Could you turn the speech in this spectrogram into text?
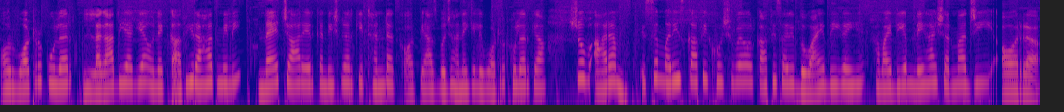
और वाटर कूलर लगा दिया गया। उन्हें काफ़ी राहत मिली। नए चार एयर कंडीशनर की ठंडक और प्यास बुझाने के लिए वाटर कूलर का शुभ आरंभ। इससे मरीज़ काफ़ी खुश हुए और काफ़ी सारी दुआएँ दी गई हैं। हमारे डीएम नेहा शर्मा जी और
